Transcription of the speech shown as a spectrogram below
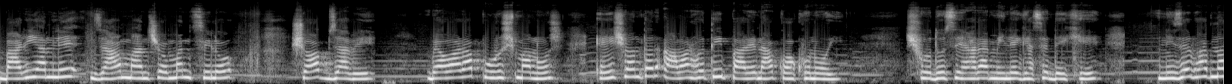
বাড়ি আনলে যা মান সম্মান ছিল সব যাবে। বেওয়ারা পুরুষ মানুষ, এই সন্তান আমার হতেই পারে না কখনোই। শুধু চেহারা মিলে গেছে দেখে নিজের ভাবনা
